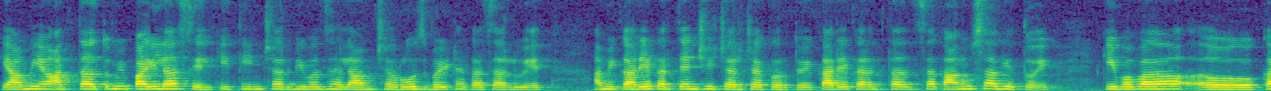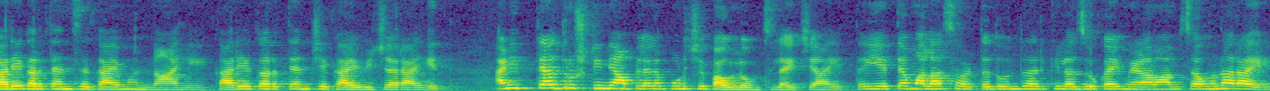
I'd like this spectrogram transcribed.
की आम्ही आत्ता तुम्ही पाहिलं असेल की तीन चार दिवस झाला आमच्या रोज बैठका चालू आहेत. आम्ही कार्यकर्त्यांची चर्चा करतोय कार्यकर्त्यांचा कानुसा घेतोय. की बाबा कार्यकर्त्यांचं काय म्हणणं आहे कार्यकर्त्यांचे काय विचार आहेत? आणि त्या दृष्टीने आपल्याला पुढची पावलं उचलायची आहेत. तर येत्या मला असं वाटतं दोन तारखेला जो काही मेळावा आमचा होणार आहे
